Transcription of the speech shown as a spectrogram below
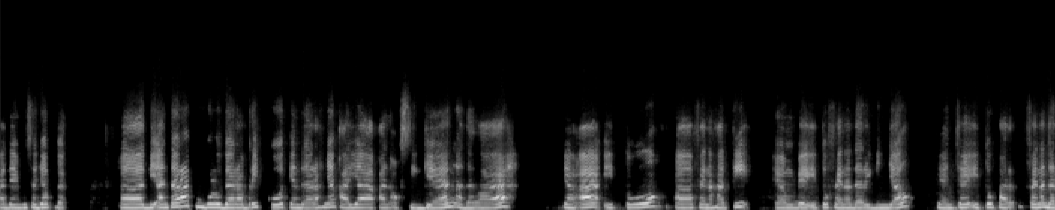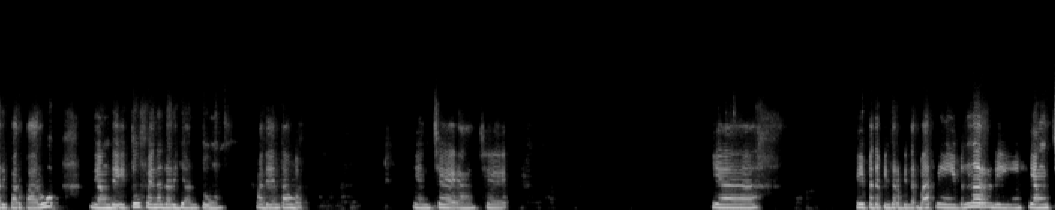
Ada yang bisa jawab nggak? Uh, di antara pembuluh darah berikut yang darahnya kaya akan oksigen adalah yang A itu uh, vena hati, yang B itu vena dari ginjal, yang C itu par, vena dari paru-paru, yang D itu vena dari jantung. Ada yang tahu nggak? Yang C, yang C. Ya, Nih pada pinter-pinter banget nih. Bener nih. Yang C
